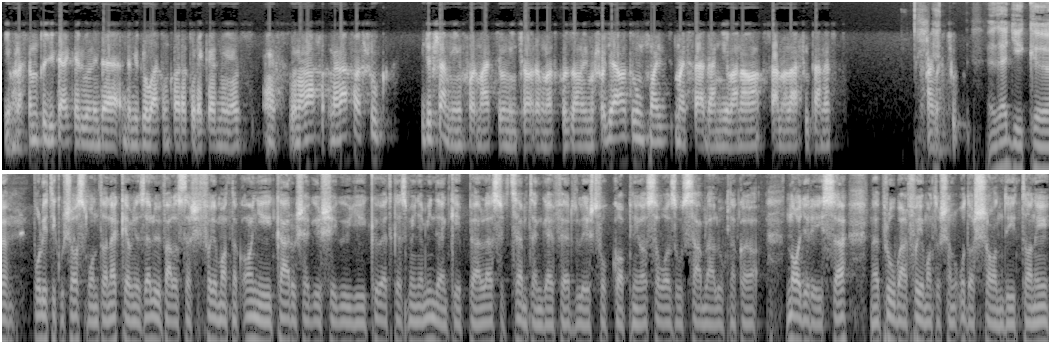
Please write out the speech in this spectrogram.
Nyilván ezt nem tudjuk elkerülni, de, de mi próbáltunk arra törekedni, ezt, ezt ne láthassuk. Ugye semmi információ nincs arra vonatkozóan, hogy most hogy állhatunk, majd, majd szerdán nyilván a számlálás után ezt ez egyik politikus azt mondta nekem, hogy az előválasztási folyamatnak annyi káros egészségügyi következménye mindenképpen lesz, hogy szemtengerferdülést fog kapni a szavazó számlálóknak a nagy része, mert próbál folyamatosan oda sandítani,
